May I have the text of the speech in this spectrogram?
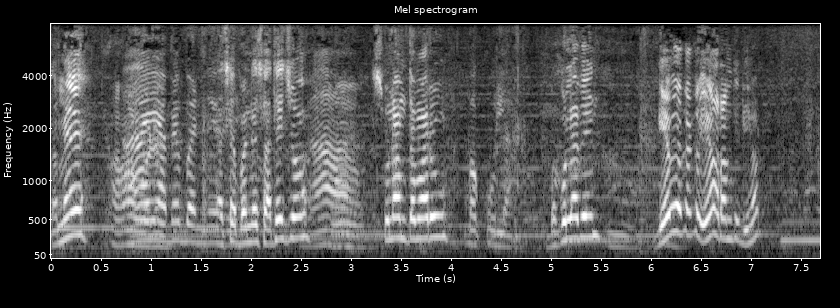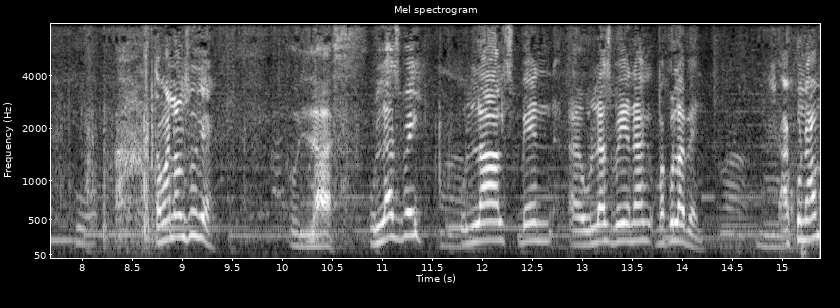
તમે? અમે બંને અચ્છા બંને સાથે છો? હા. શું નામ તમારું? બકુલા. બકુલાબેન? બેહો કાકા બેહો આરામથી બેહો તમારું નામ શું છે? ઉલ્લાસ. ઉલ્લાસભાઈ? ઉલ્લાસબેન બેન ઉલ્લાસભાઈ અને બકુલાબેન. આખું નામ?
